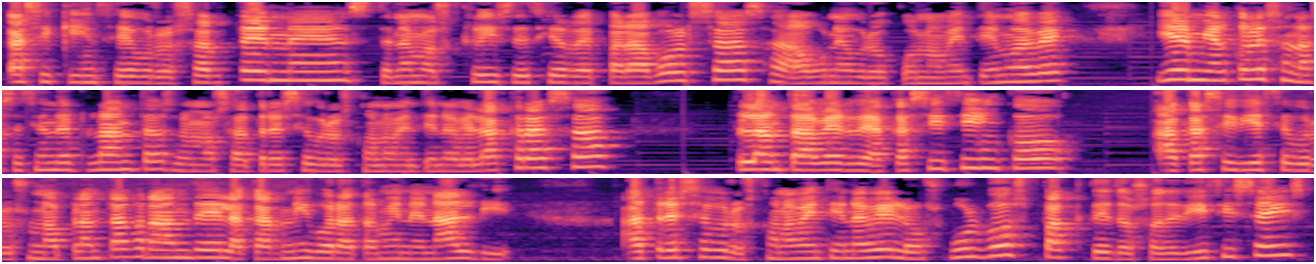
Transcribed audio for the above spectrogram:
casi 15 euros sartenes, tenemos clips de cierre para bolsas a 1,99 euro y el miércoles en la sección de plantas vemos a 3,99 euros la crasa, planta verde a casi 5, a casi 10 euros una planta grande, la carnívora también en Aldi a 3,99 euros los bulbos, pack de 2 o de 16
